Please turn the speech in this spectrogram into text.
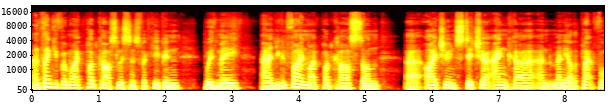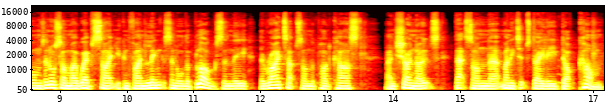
And thank you for my podcast listeners for keeping with me. And you can find my podcasts on uh, iTunes, Stitcher, Anchor, and many other platforms. And also on my website, you can find links and all the blogs and the, the write ups on the podcast and show notes. That's on uh, moneytipsdaily.com.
